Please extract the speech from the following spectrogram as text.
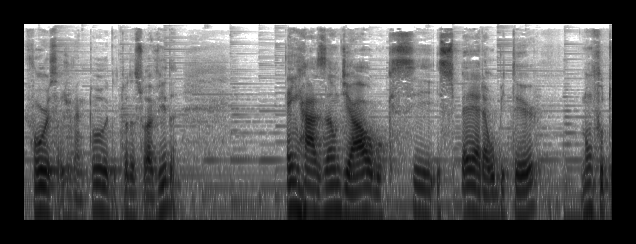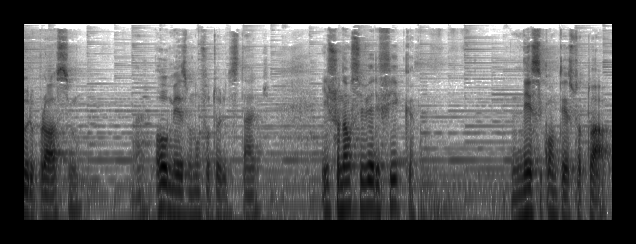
força, juventude, toda a sua vida, em razão de algo que se espera obter num futuro próximo, né? ou mesmo num futuro distante. Isso não se verifica nesse contexto atual,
